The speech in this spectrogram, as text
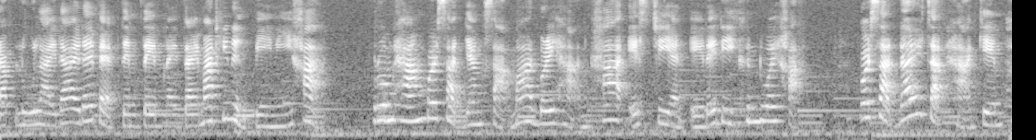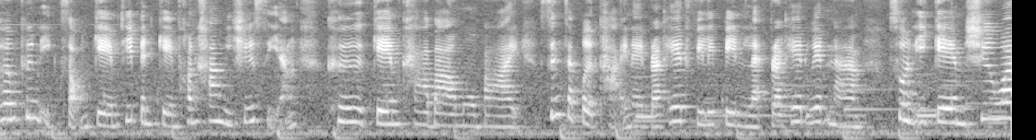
รับรู้รายได้ได้แบบเต็มๆ ในไตรมาสที่ 1 ปีนี้ค่ะ รวมทั้งบริษัทยังสามารถบริหารค่า SG&A ได้ดีขึ้นด้วยค่ะ บริษัทได้จัดหาเกมเพิ่มขึ้นอีก 2 เกมที่เป็นเกมค่อนข้างมีชื่อเสียง คือเกมคาบาวโมบายซึ่งจะเปิดขายในประเทศฟิลิปปินส์และประเทศเวียดนาม ส่วนอีกเกมชื่อว่า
